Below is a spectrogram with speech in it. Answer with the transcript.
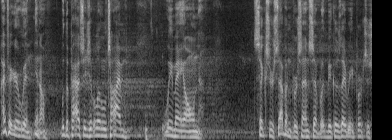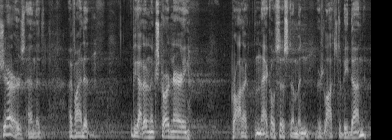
I figure we, you know, with the passage of a little time, we may own six or seven percent simply because they repurchase shares. And it, I find it, if you got an extraordinary product and ecosystem and there's lots to be done,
